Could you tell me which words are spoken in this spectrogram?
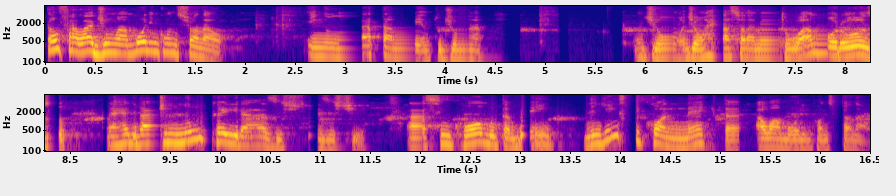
Então, falar de um amor incondicional em um tratamento de uma de um, de um relacionamento amoroso, na realidade nunca irá existir. Assim como também ninguém se conecta ao amor incondicional.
